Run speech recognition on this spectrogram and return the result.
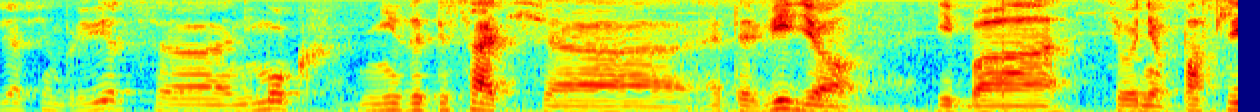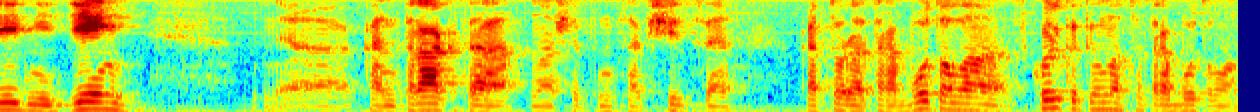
Друзья, всем привет! Э, Не мог не записать э, это видео, ибо сегодня последний день э, контракта нашей танцовщицы, которая отработала. Сколько ты у нас отработала?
